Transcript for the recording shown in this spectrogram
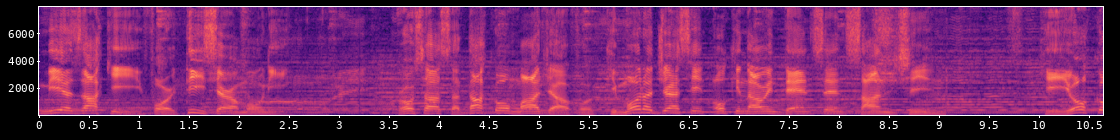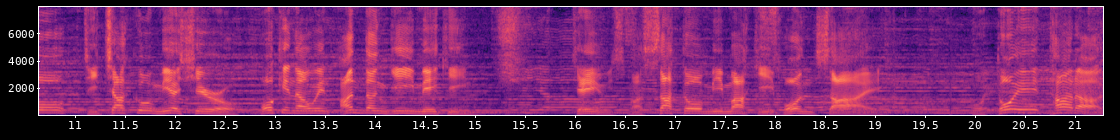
Miyazaki for tea ceremony. Rosa Sadako Maja for kimono dressing, Okinawan dance, and sanshin. Hiyoko Jichaku Miyashiro, Okinawan Andagi Making. James Masato Mimaki Bonsai. Otoe Tara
